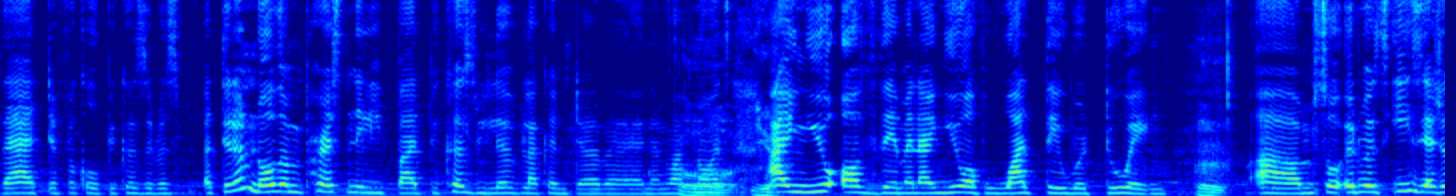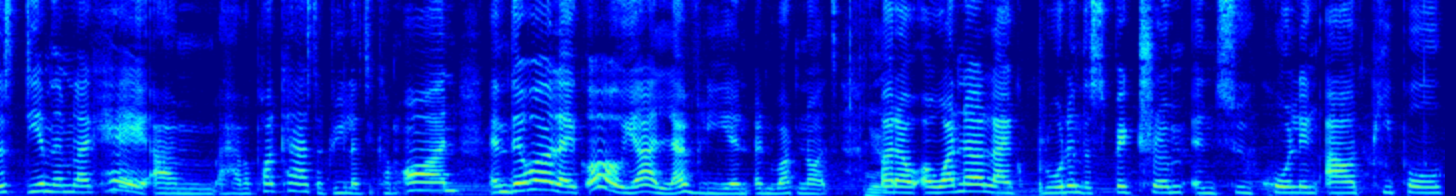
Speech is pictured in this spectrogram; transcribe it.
that difficult because it was I didn't know them personally, but because we live like in Durban and whatnot, Oh. I knew of them and I knew of what they were doing. Um, so it was easy. I just DM them like, hey, um, I have a podcast. I'd really like to come on, and they were like, oh yeah, lovely and and whatnot. Yeah. But I, I wanna like broaden the spectrum into calling out people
